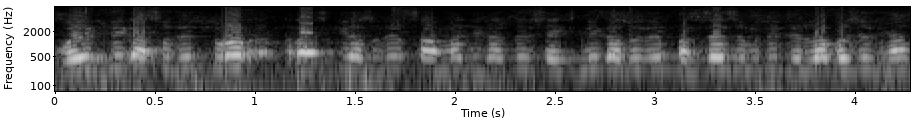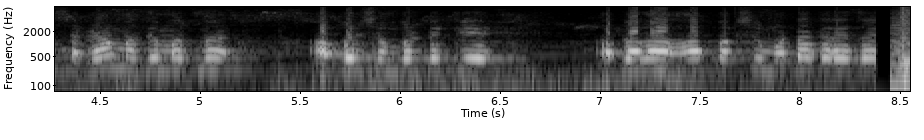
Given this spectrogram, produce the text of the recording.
वैयक्तिक असू दे किंवा राजकीय असू दे सामाजिक असू दे शैक्षणिक असू दे पंचायत समिती जिल्हा परिषद ह्या सगळ्या माध्यमातून आपण शंभर टक्के आपल्याला हा पक्ष मोठा करायचा आहे.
